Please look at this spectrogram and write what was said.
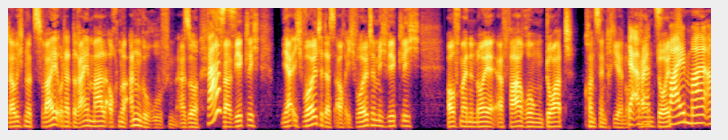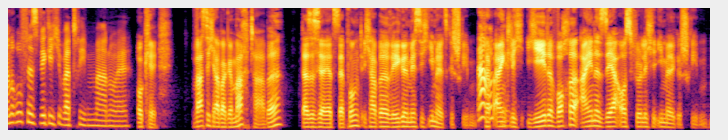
glaube ich, nur zwei oder dreimal auch nur angerufen. Also Was? war wirklich, ja, ich wollte das auch. Ich wollte mich wirklich auf meine neue Erfahrung dort konzentrieren und ja, aber kein Deutsch. zweimal anrufen ist wirklich übertrieben, Manuel. Okay. Was ich aber gemacht habe, das ist ja jetzt der Punkt, ich habe regelmäßig E-Mails geschrieben. Ah, ich habe okay. eigentlich jede Woche eine sehr ausführliche E-Mail geschrieben.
